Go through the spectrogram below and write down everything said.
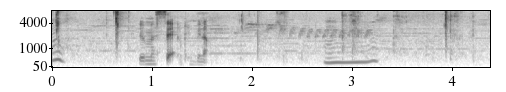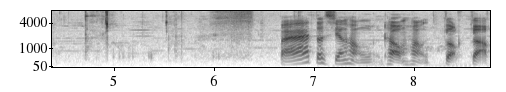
มเดี๋ยวมาแสบทีพี่น้องอืมป้าตัวเสียงของทองของจอกจอก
